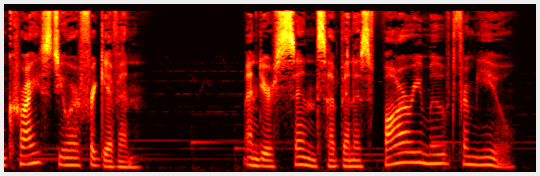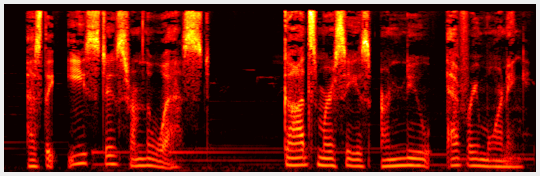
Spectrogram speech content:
In Christ you are forgiven, and your sins have been as far removed from you as the east is from the west. God's mercies are new every morning.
